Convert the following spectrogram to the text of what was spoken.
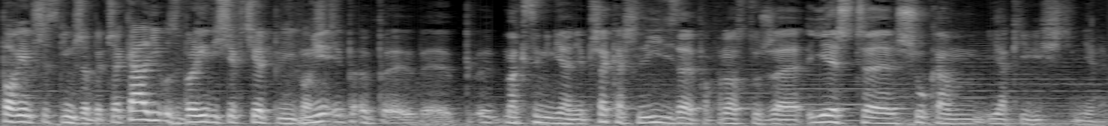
Powiem wszystkim, żeby czekali, uzbroili się w cierpliwość. Nie, p, p, p, Maksymilianie, przekaż Lizę po prostu, że jeszcze szukam jakiejś, nie wiem,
